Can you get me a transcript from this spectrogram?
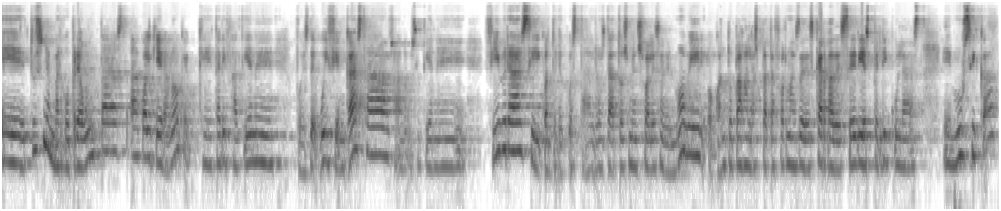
Eh, tú, sin embargo, preguntas a cualquiera, ¿no? ¿Qué, tarifa tiene pues, de wifi en casa? O sea, si tiene fibras, y cuánto le cuestan los datos mensuales en el móvil, o cuánto pagan las plataformas de descarga de series, películas, eh, música,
